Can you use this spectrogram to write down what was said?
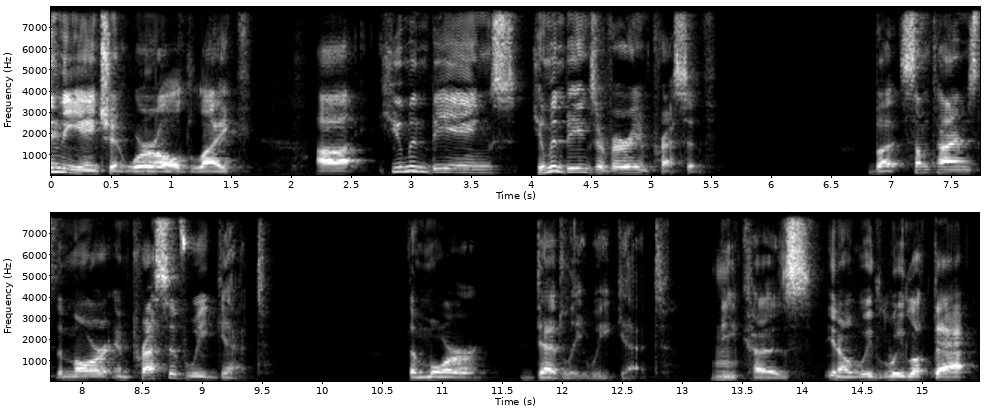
in the ancient world. Like uh, human beings, human beings are very impressive, but sometimes the more impressive we get, the more deadly we get, because you know we we looked at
